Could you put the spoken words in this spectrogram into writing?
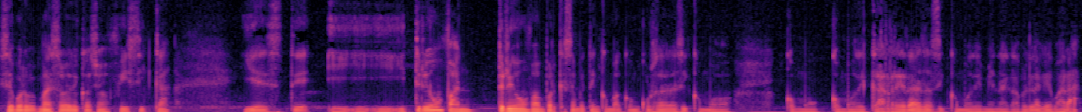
se vuelve maestro de educación física y este y, y, y triunfan triunfan porque se meten como a concursar así como como como de carreras, así como de Ana Gabriela Guevara,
